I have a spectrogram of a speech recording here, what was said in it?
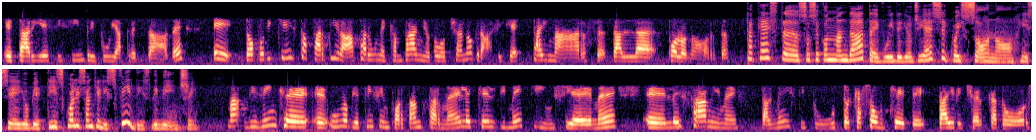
e per essere sempre più attrezzate e dopodiché partirà per una campagna oceanografiche dai Mars dal Polo Nord. Takest, suo secondo mandato e guide di OGS, quali sono i suoi obiettivi? Quali sono gli sfidi di Vinci? Ma di Vinci un obiettivo importante per me è che di metti insieme eh, le anime dal mio istituto, che sono che dai ricercatori,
